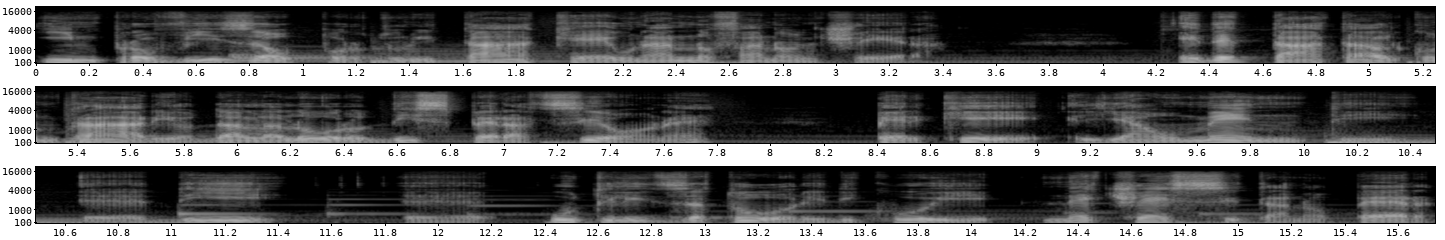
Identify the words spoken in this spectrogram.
improvvisa opportunità che un anno fa non c'era. È dettata al contrario dalla loro disperazione perché gli aumenti eh, di eh, utilizzatori di cui necessitano per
